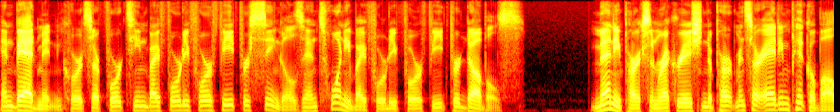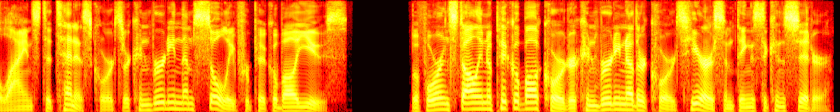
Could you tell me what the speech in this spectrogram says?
And badminton courts are 14 by 44 feet for singles and 20 by 44 feet for doubles. Many parks and recreation departments are adding pickleball lines to tennis courts or converting them solely for pickleball use. Before installing a pickleball court or converting other courts, here are some things to consider.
